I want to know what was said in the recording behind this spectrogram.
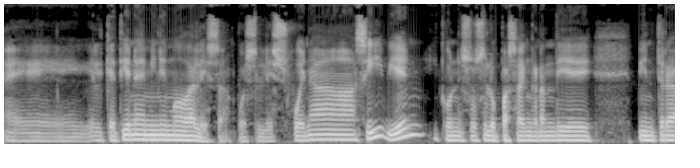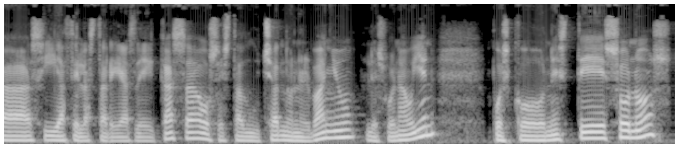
eh, el que tiene mínimo de Alexa, pues le suena así bien y con eso se lo pasa en grande mientras si hace las tareas de casa o se está duchando en el baño, le suena bien, pues con este Sonos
